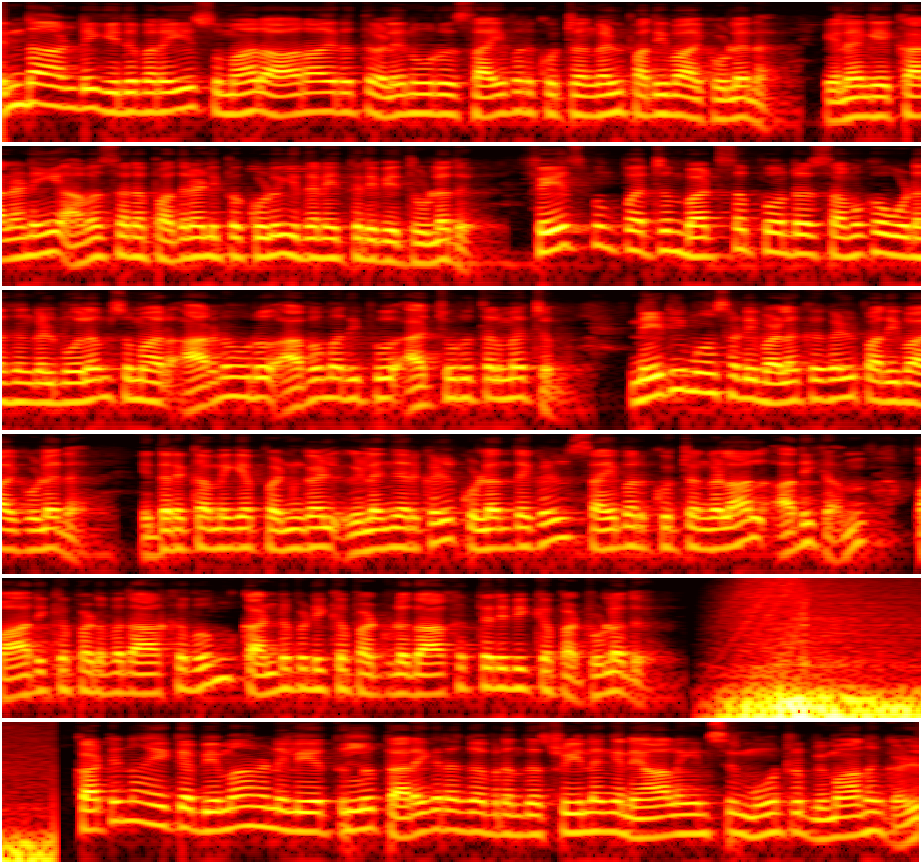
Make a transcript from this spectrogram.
இந்த ஆண்டு இதுவரை சுமார் ஆறாயிரத்து எழுநூறு சைபர் குற்றங்கள் பதிவாகியுள்ளன. இலங்கை கணனி அவசர பதிலளிப்பு குழு இதனை தெரிவித்துள்ளது. ஃபேஸ்புக் மற்றும் வாட்ஸ்அப் போன்ற சமூக ஊடகங்கள் மூலம் சுமார் அறுநூறு அவமதிப்பு அச்சுறுத்தல் மற்றும் நிதி மோசடி வழக்குகள் பதிவாகியுள்ளன. இதற்கமைய பெண்கள் இளைஞர்கள் குழந்தைகள் சைபர் குற்றங்களால் அதிகம் பாதிக்கப்படுவதாகவும் கண்டுபிடிக்கப்பட்டுள்ளதாக தெரிவிக்கப்பட்டுள்ளது. கட்டுநாயக்க விமான நிலையத்தில் தரையிறங்கவிருந்த ஸ்ரீலங்கன் ஏர்லைன்ஸின் மூன்று விமானங்கள்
